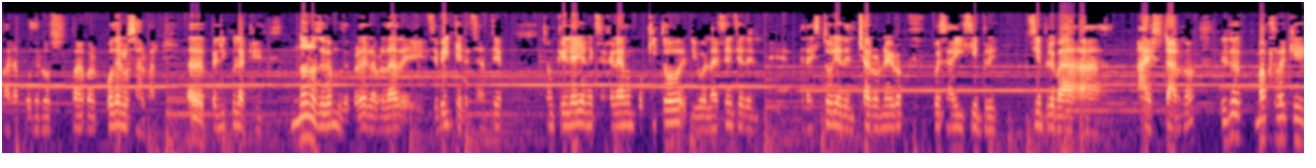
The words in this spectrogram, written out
para poderlos para, para poderlos salvar. Eh, película que no nos debemos de perder, la verdad, eh, se ve interesante, aunque le hayan exagerado un poquito, digo, la esencia del, de la historia del charro negro, pues ahí siempre siempre va a, a estar, ¿no? Entonces, vamos a ver que,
